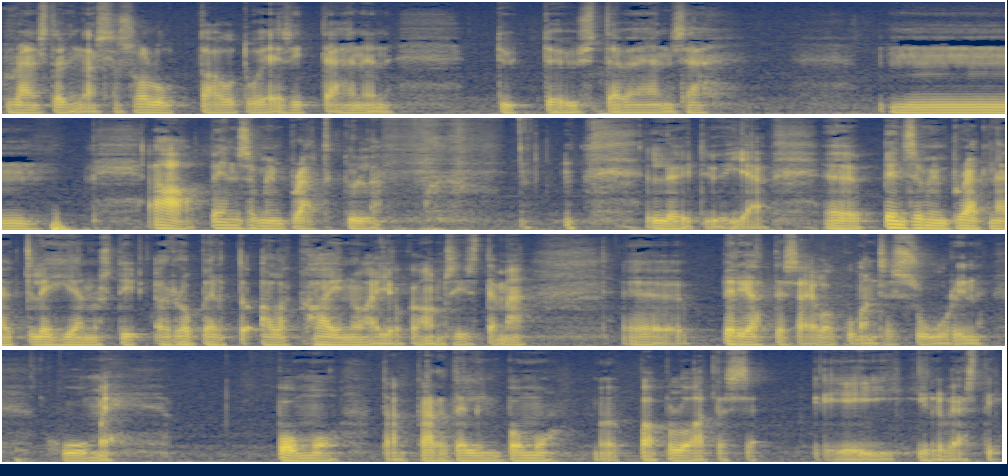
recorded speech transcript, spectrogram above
Cranstonin kanssa soluttautui ja esittää hänen tyttöystävänsä. Mm. Ah, Benjamin Pratt, kyllä. Löytyy jää. Benjamin Pratt näyttelee hienosti Roberto Alcainoa, joka on siis tämä periaatteessa elokuvan se suurin huume pomo tai kartelin pomo. Pabloa tässä ei hirveästi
